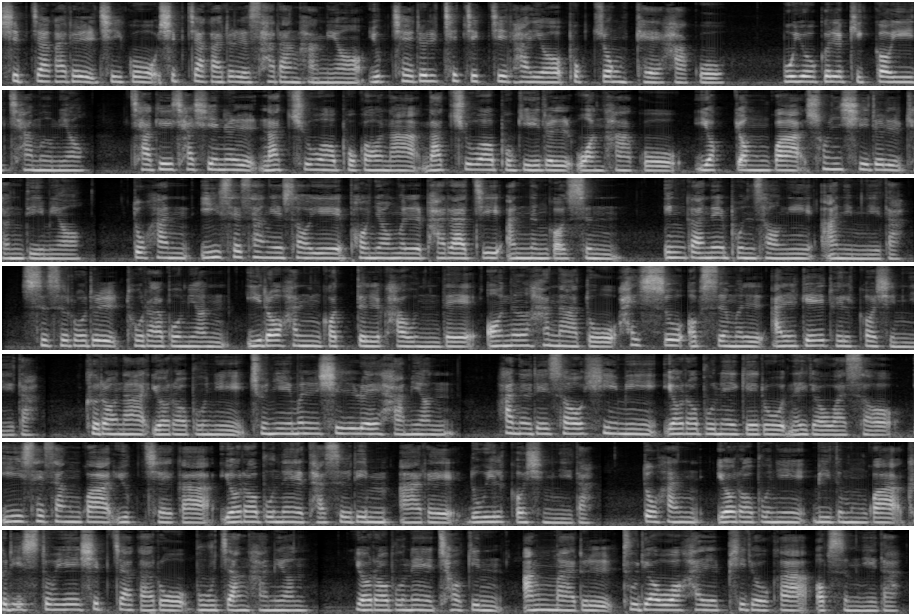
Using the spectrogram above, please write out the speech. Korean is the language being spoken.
십자가를 지고 십자가를 사랑하며 육체를 채찍질하여 복종케 하고 모욕을 기꺼이 참으며 자기 자신을 낮추어 보거나 낮추어 보기를 원하고 역경과 손실을 견디며 또한 이 세상에서의 번영을 바라지 않는 것은 인간의 본성이 아닙니다. 스스로를 돌아보면 이러한 것들 가운데 어느 하나도 할 수 없음을 알게 될 것입니다. 그러나 여러분이 주님을 신뢰하면 하늘에서 힘이 여러분에게로 내려와서 이 세상과 육체가 여러분의 다스림 아래 놓일 것입니다. 또한 여러분이 믿음과 그리스도의 십자가로 무장하면 여러분의 적인 악마를 두려워할 필요가 없습니다.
